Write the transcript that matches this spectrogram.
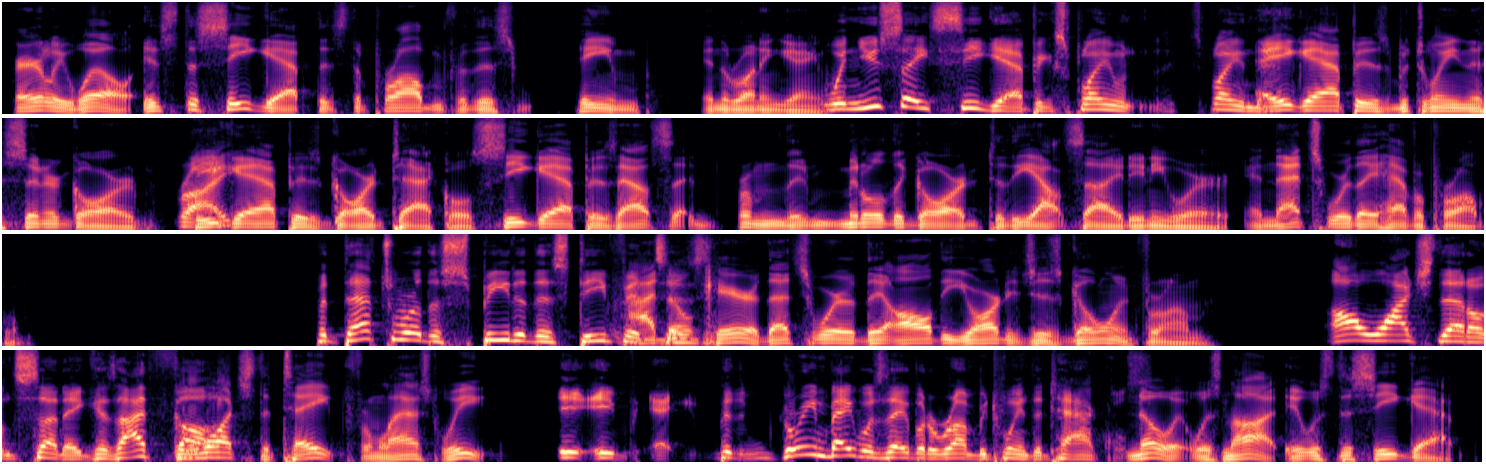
fairly well. It's the C gap that's the problem for this team in the running game. When you say C gap, explain explain that. A gap is between the center guard. Right. B gap is guard tackles. C gap is outside from the middle of the guard to the outside anywhere, and that's where they have a problem. But that's where the speed of this defense is. I don't is. care. That's where the, all the yardage is going from. I'll watch that on Sunday because I thought Go watch the tape from last week. it, it, but Green Bay was able to run between the tackles. No, it was not. It was the C gap.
